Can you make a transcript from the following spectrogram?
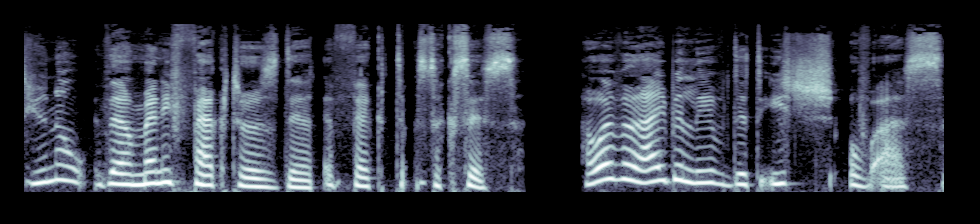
You know, there are many factors that affect success. However, I believe that each of us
